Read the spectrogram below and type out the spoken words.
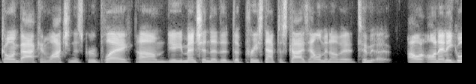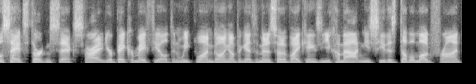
going back and watching this group play, um, you, you mentioned the, the, the pre snap disguise element of it. To me, uh, on any, we'll say it's third and six. All right. You're Baker Mayfield in week one going up against the Minnesota Vikings, and you come out and you see this double mug front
